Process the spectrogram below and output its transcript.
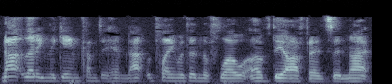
not letting the game come to him, not playing within the flow of the offense, and not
